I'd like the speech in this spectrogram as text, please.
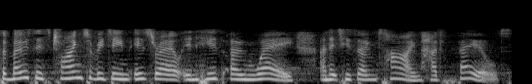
So Moses, trying to redeem Israel in his own way and at his own time, had failed.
